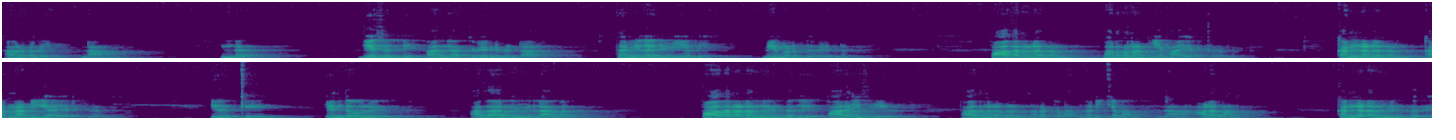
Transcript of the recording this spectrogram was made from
அவர்களை நாம் இந்த தேசத்தை பாதுகாக்க வேண்டுமென்றால் தமிழ் அறிவியலை மேம்படுத்த வேண்டும். பாத நடனம் பரதநாட்டியமாக இருக்கிறது கன்னடனம் கர்நாடகியாக இருக்கிறது இதற்கு எந்த ஒரு ஆதாரமும் இல்லாமல் பாதநடனம் என்பது பாறை இசையில் பாத நடனம் நடக்கலாம் நடிக்கலாம் ஆடலாம். கன்னடம் என்பது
